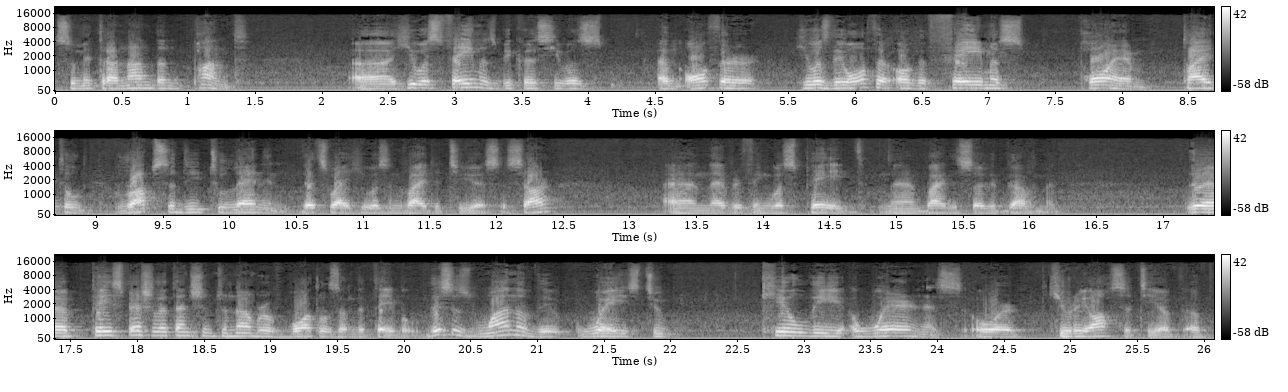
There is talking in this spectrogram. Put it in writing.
Sumitranandan Pant. Uh, he was famous because he was an author, he was the author of a famous poem titled Rhapsody to Lenin. That's why he was invited to USSR and everything was paid uh, by the Soviet government. Uh, pay special attention to number of bottles on the table. This is one of the ways to kill the awareness or curiosity of, of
